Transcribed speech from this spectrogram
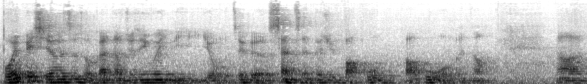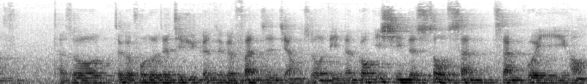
不会被邪恶之所干扰，就是因为你有这个善神会去保护保护我们哦。那他说这个佛陀再继续跟这个范志讲说，你能够一心的受三三皈依哈，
